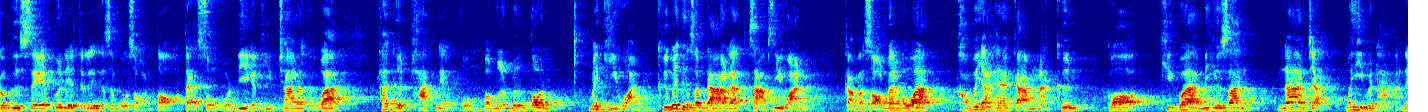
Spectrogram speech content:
ก็คือเซฟเพื่อที่จะเล่นกับสโมสรต่อ แต่ส่งผลดีกับทีมชาติก็คือว่า ถ้าเกิดพักเนี่ยผมประเมินเบื้องต้นไม่กี่วัน คือไม่ถึงสัปดาห์แล้ว3 4วันกลับมาซ้อมได้เพราะว่าเขาไม่อยากให้อาการมันหนักขึ้น ก็คิดว่ามิเกลสันน่าจะไม่มีปัญหาใน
